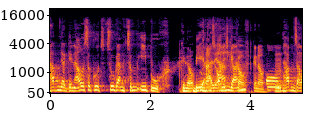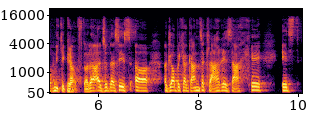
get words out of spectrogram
haben ja genauso gut Zugang zum E-Buch. Genau. Wie und alle auch nicht anderen. gekauft, genau. Und hm. haben es auch nicht gekauft, ja. oder? Also das ist, äh, glaube ich, eine ganz klare Sache. Jetzt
